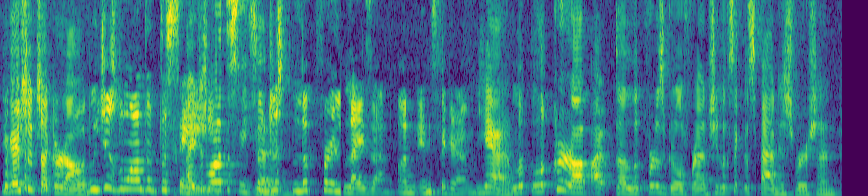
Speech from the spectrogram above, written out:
You guys should check her out. We just wanted to say. I just wanted to sneak So that just in. look for Liza on Instagram. Yeah, look look her up. I, uh, look for his girlfriend. She looks like the Spanish version.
